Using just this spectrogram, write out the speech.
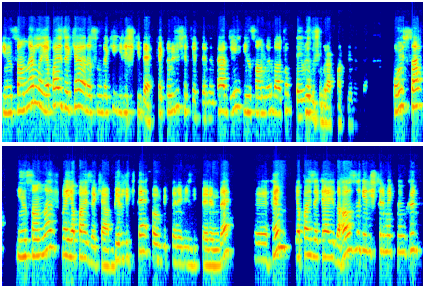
insanlarla yapay zeka arasındaki ilişkide teknoloji şirketlerinin tercihi insanları daha çok devre dışı bırakmak yönünde. Oysa insanlar ve yapay zeka birlikte örgütlenebildiklerinde e, hem yapay zekayı daha hızlı geliştirmek mümkün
